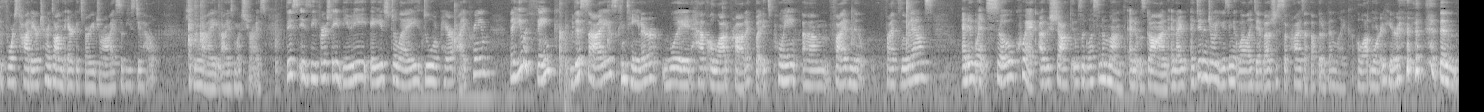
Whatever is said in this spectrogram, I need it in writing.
the forced hot air turns on, the air gets very dry, so these do help keeping my eyes moisturized. This is the First Aid Beauty Age Delay Dual Repair Eye Cream. Now you would think this size container would have a lot of product, but it's 0.5 um, mil, 5 fluid ounce and it went so quick. I was shocked. It was like less than a month and it was gone. And I, I did enjoy using it while I did, but I was just surprised. I thought there would have been like a lot more in here than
